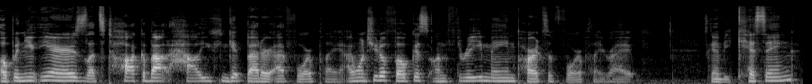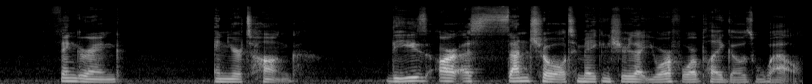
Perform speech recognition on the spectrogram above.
open your ears. Let's talk about how you can get better at foreplay. I want you to focus on three main parts of foreplay, right? It's going to be kissing, fingering, and your tongue. These are essential to making sure that your foreplay goes well.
